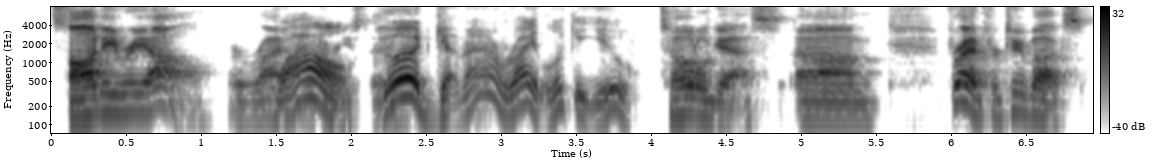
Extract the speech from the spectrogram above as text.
Saudi Real or right? Wow, good. Get all right. Look at you. Total guess. Um, Fred for two bucks.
